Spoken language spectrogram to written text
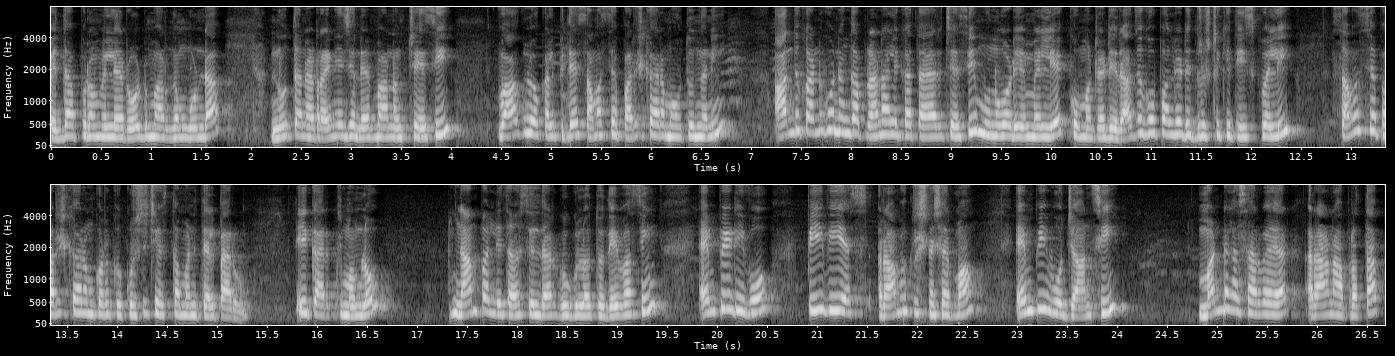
పెద్దాపురం వెళ్ళే రోడ్డు మార్గం గుండా నూతన డ్రైనేజీ నిర్మాణం చేసి వాగులో కలిపితే సమస్య పరిష్కారం అవుతుందని అందుకు అనుగుణంగా ప్రణాళిక తయారు చేసి మునుగోడు ఎమ్మెల్యే కుమ్మటరెడ్డి రాజగోపాల్ రెడ్డి దృష్టికి తీసుకువెళ్ళి సమస్య పరిష్కారం కొరకు కృషి చేస్తామని తెలిపారు. ఈ కార్యక్రమంలో నాంపల్లి తహసీల్దార్ Guguloth Devasingh MPDO PVS Ramakrishna Sharma MPO Jhansi మండల సర్వేయర్ రాణా ప్రతాప్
